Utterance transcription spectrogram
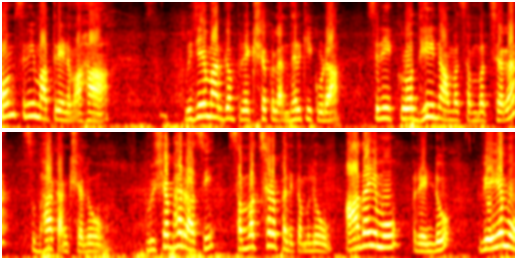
ఓం శ్రీ మాత్రే నమ. విజయమార్గం ప్రేక్షకులందరికీ కూడా శ్రీ క్రోధీనామ సంవత్సర శుభాకాంక్షలు. వృషభ రాశి సంవత్సర ఫలితములు. ఆదాయము రెండు వ్యయము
